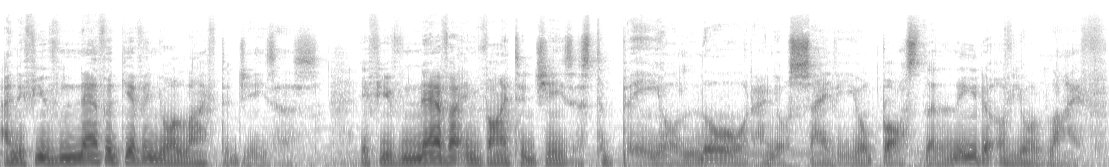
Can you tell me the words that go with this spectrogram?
And if you've never given your life to Jesus, if you've never invited Jesus to be your Lord and your Savior, your boss, the leader of your life,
